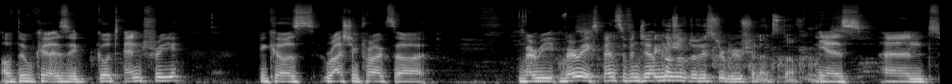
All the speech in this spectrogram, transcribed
of the hookah is a good entry because Russian products are very very expensive in Germany. Because of the distribution and stuff. Yes, and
